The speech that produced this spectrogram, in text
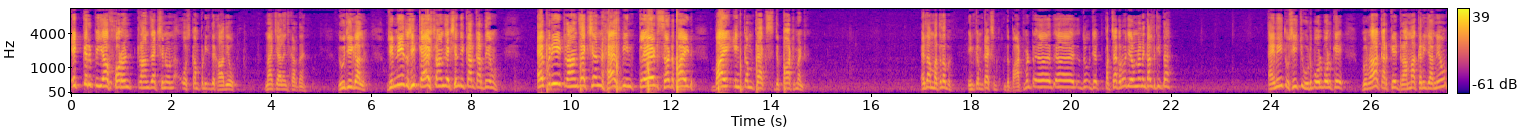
1 ਰੁਪਿਆ ਫੋਰਨ ਟ੍ਰਾਂਜੈਕਸ਼ਨ ਉਸ ਕੰਪਨੀ 'ਚ ਦਿਖਾ ਦਿਓ। ਮੈਂ ਚੈਲੰਜ ਕਰਦਾ ਦੂਜੀ ਗੱਲ, ਜਿੰਨੀ ਤੁਸੀਂ ਕੈਸ਼ ਟ੍ਰਾਂਜੈਕਸ਼ਨ ਦੀ ਕਰ ਕਰਦੇ ਹੋ every transaction has been cleared certified by income tax department ਇਹਦਾ ਮਤਲਬ ਇਨਕਮ ਟੈਕਸ ਡਿਪਾਰਟਮੈਂਟ ਜੇ ਪਰਚਾ ਕਰੋ, ਜੇ ਉਹਨਾਂ ਨੇ ਗਲਤ ਕੀਤਾ। ਐਵੇਂ ਹੀ ਤੁਸੀਂ ਝੂਠ ਬੋਲ ਬੋਲ ਕੇ ਗੁੰਮਰਾਹ ਕਰਕੇ ਡਰਾਮਾ ਕਰੀ ਜਾਂਦੇ ਹੋ।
